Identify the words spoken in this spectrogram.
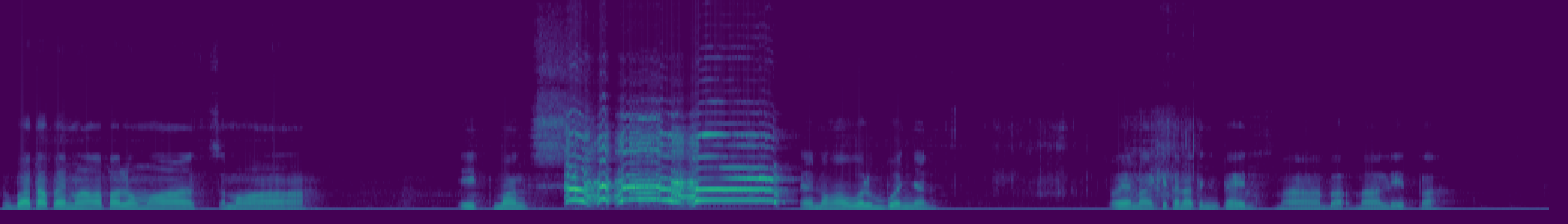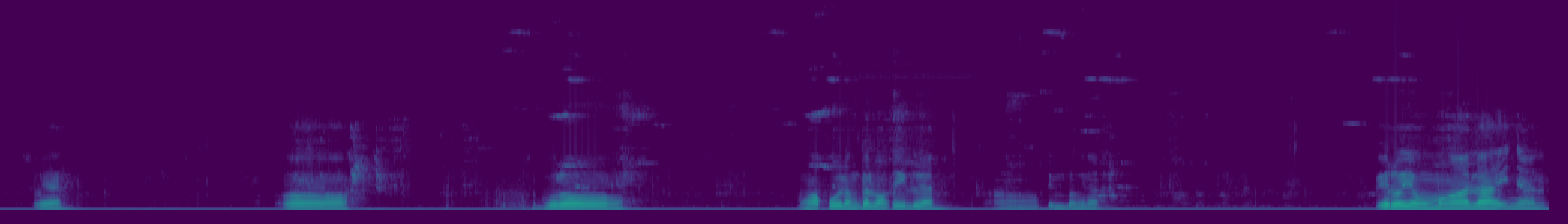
So bata pa yan mga kapalong, mga sa mga 8 months. Ayan, mga 8 buwan yan. So ayan, makikita natin yung tahid, ma maliit pa. So ayan. Oh, siguro mga kulang 2 kilo yan ang timbang na. Pero yung mga lahi niyan,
